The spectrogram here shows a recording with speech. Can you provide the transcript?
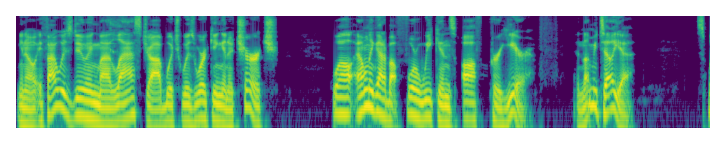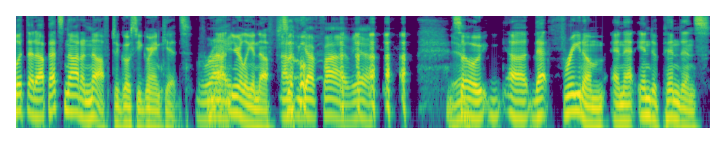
you know, if I was doing my last job, which was working in a church, well, I only got about four weekends off per year, and let me tell you, split that up, that's not enough to go see grandkids. Not Right. nearly enough. Not if you got five, yeah. Yeah. So uh, that freedom and that independence,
